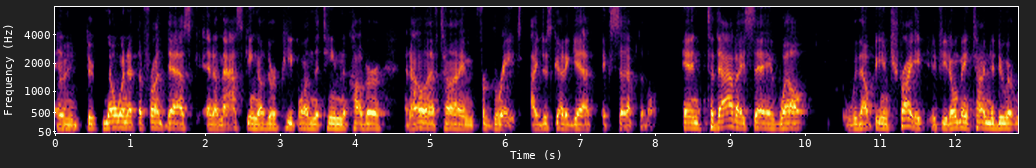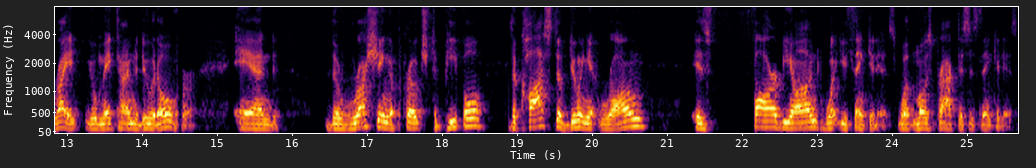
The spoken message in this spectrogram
and right. there's no one at the front desk and I'm asking other people on the team to cover and I don't have time for great. I just got to get acceptable. And to that I say, well, without being trite, if you don't make time to do it right, you'll make time to do it over. And the rushing approach to people, the cost of doing it wrong is far beyond what you think it is, what most practices think it is.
